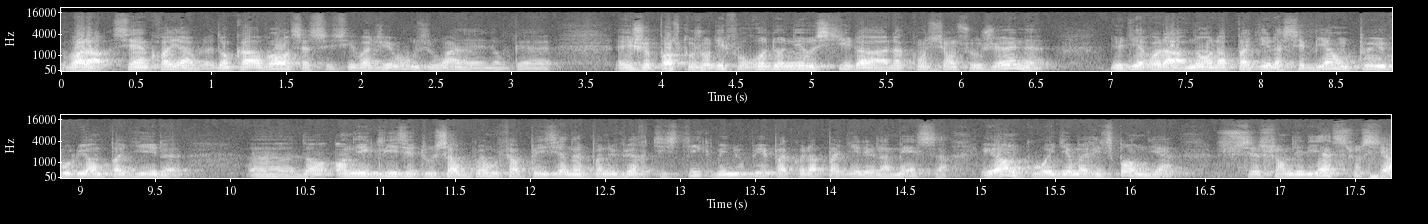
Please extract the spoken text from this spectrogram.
voilà, c'est incroyable. Donc avant, ça c'est Valgéou, hein, donc euh, et je pense qu'aujourd'hui, il faut redonner aussi la, la conscience aux jeunes, de dire voilà, non, la padier là c'est bien, on peut évoluer en padier là, euh, dans- en église et tout ça, vous pouvez vous faire plaisir d'un point de vue artistique, mais n'oubliez pas que la padier et la messe, et encore, et Dieu me répond, hein, ce sont des liens sociaux.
